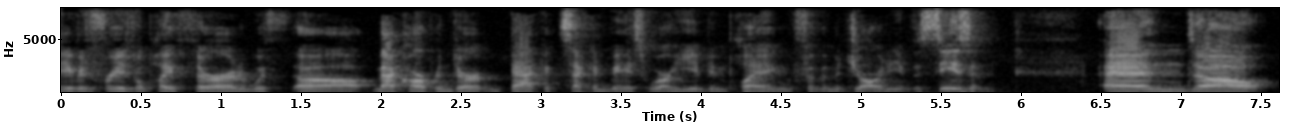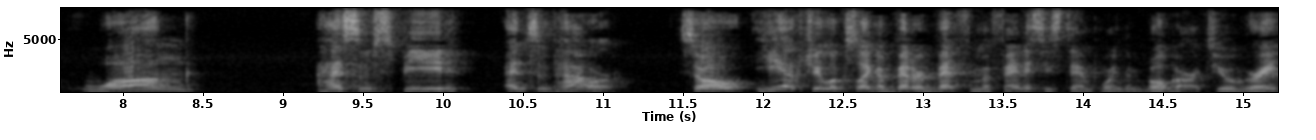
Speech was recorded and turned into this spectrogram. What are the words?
David Freese will play third with uh, Matt Carpenter back at second base where he had been playing for the majority of the season. And uh, Wong has some speed and some power. So he actually looks like a better bet from a fantasy standpoint than Bogart. Do you agree?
